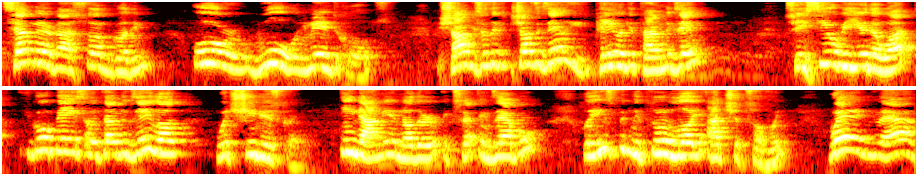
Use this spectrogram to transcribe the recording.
Tzemer vasom godim, or wool he made into clothes. Shabbos exile, you pay like the time of the exile. So you see over here that what? You go based on the time of the exile, which Shinu is correct. Inami, another example. When you have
